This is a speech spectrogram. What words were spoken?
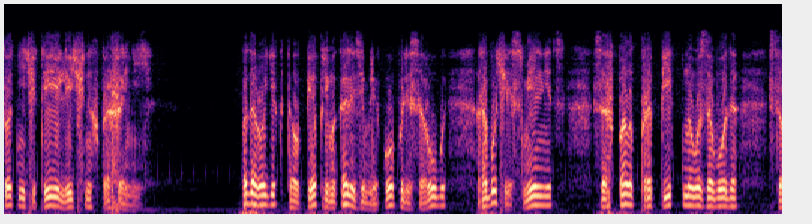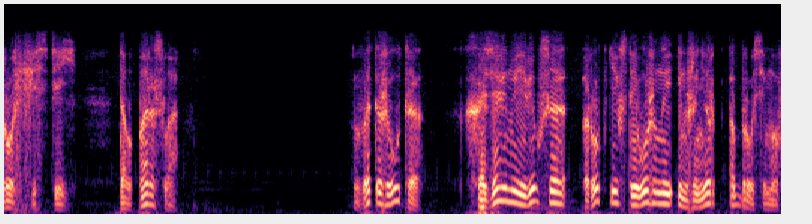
сотни-четыре личных прошений. По дороге к толпе примыкали землекопы, лесорубы, рабочие с мельниц, со шпалопропитного завода, с росчастей. Толпа росла. В это же утро к хозяину явился робкий, встревоженный инженер Абросимов.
